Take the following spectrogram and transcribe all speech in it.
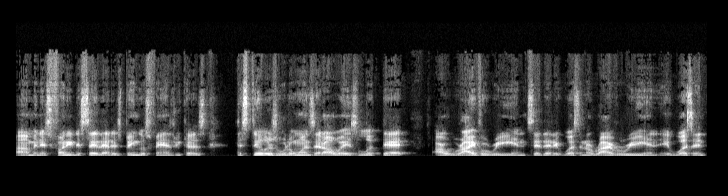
Um, and it's funny to say that as Bengals fans because the Steelers were the ones that always looked at our rivalry and said that it wasn't a rivalry and it wasn't,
